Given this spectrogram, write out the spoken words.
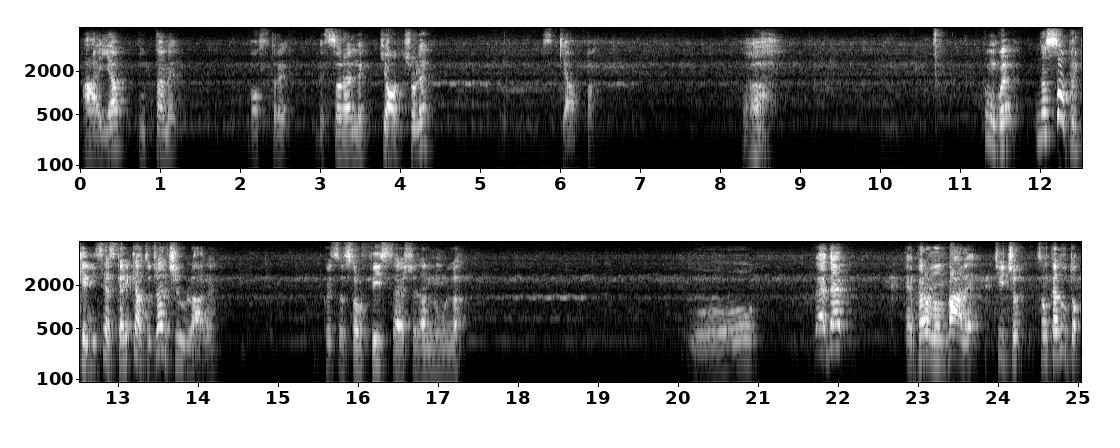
Aia, puttane vostre, le sorelle chiocciole. Schiappa. Ah. Comunque, non so perché mi si è scaricato già il cellulare. Questo surfista esce dal nulla. Oh. Eh, eh. eh però non vale. Ciccio, sono caduto.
